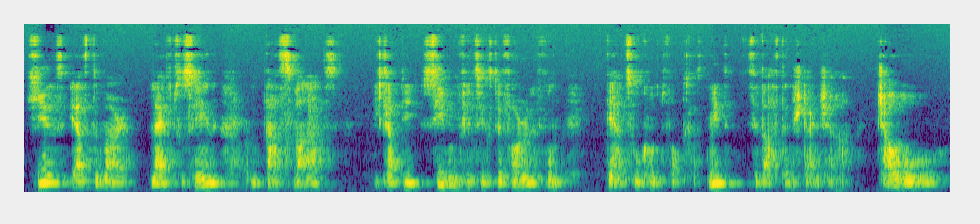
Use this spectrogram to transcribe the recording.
Hier das erste Mal live zu sehen. Und das war's. Ich glaube, die 47. Folge von der Zukunft Podcast mit Sebastian Steinscherer. Ciao!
